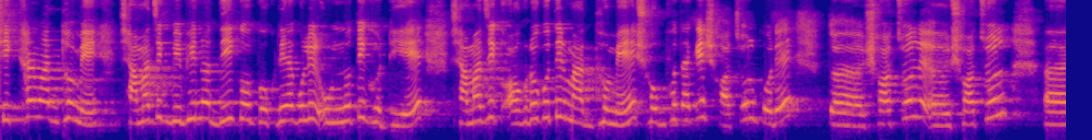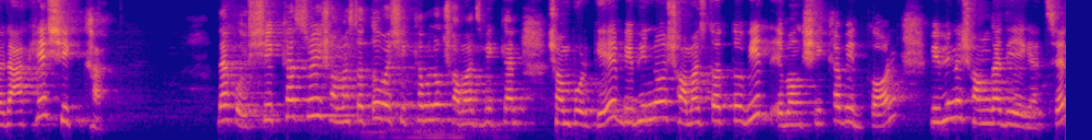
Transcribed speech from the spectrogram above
শিক্ষার মাধ্যমে সামাজিক বিভিন্ন দিক ও প্রক্রিয়াগুলির উন্নতি ঘটিয়ে সামাজিক অগ্রগতির মাধ্যমে সভ্যতাকে সচল করে সচল সচল রাখে শিক্ষা। দেখো, শিক্ষাশ্রয়ী সমাজতত্ত্ব বা শিক্ষামূলক সমাজবিজ্ঞান সম্পর্কে বিভিন্ন সমাজতত্ত্ববিদ এবং শিক্ষাবিদগণ বিভিন্ন সংজ্ঞা দিয়ে গেছেন।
